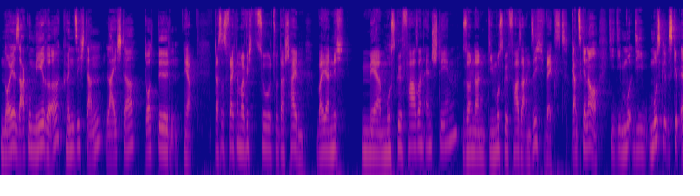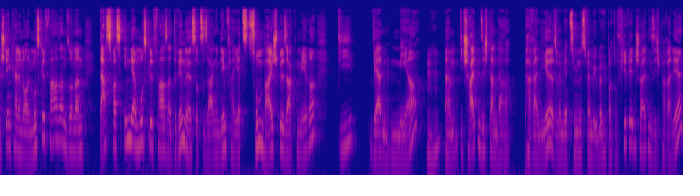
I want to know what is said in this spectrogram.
neue Sarkomere können sich dann leichter dort bilden. Ja, das ist vielleicht nochmal wichtig zu, zu unterscheiden, weil ja nicht mehr Muskelfasern entstehen, sondern die Muskelfaser an sich wächst. Ganz genau. Die, die, die Muskel, es gibt, entstehen keine neuen Muskelfasern, sondern das, was in der Muskelfaser drin ist, sozusagen in dem Fall jetzt zum Beispiel Sarkomere, die werden mehr, ähm, die schalten sich dann da parallel, also wenn wir zumindest, wenn wir über Hypertrophie reden, schalten die sich parallel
